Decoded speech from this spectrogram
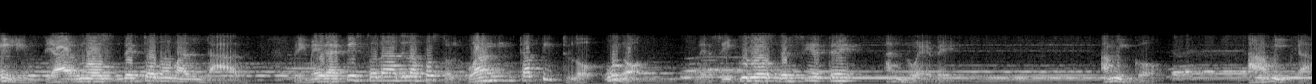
y limpiarnos de toda maldad. Primera epístola del apóstol Juan, capítulo 1 versículos del 7 al 9. Amigo, amiga,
